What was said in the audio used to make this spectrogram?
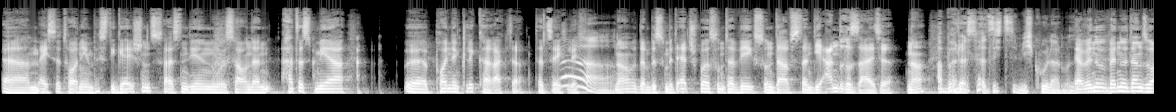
Ähm, Ace Attorney Investigations heißen die in den USA und dann hat es mehr äh, Point-and-Click-Charakter tatsächlich. Ah. Ne? Dann bist du mit Edgeworth unterwegs und darfst dann die andere Seite. Ne? Aber das hört sich ziemlich cool an. Ja, wenn du, wenn du dann so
